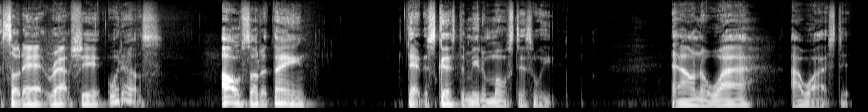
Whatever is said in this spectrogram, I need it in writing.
so that rap shit. What else? Oh, so the thing that disgusted me the most this week, and I don't know why I watched it,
